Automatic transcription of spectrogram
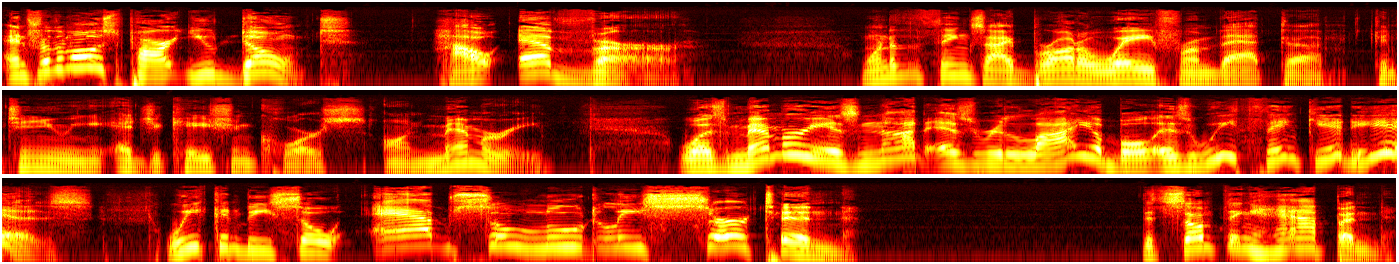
And for the most part, you don't. However, one of the things I brought away from that uh, continuing education course on memory was memory is not as reliable as we think it is. We can be so absolutely certain that something happened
